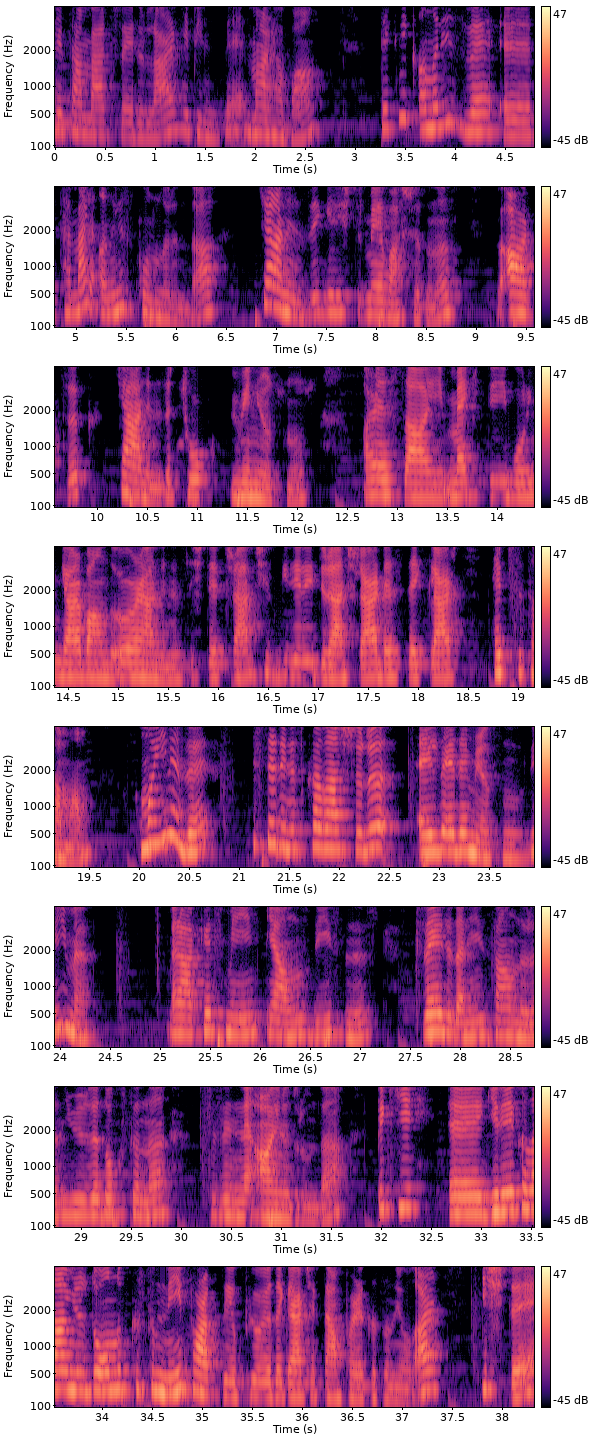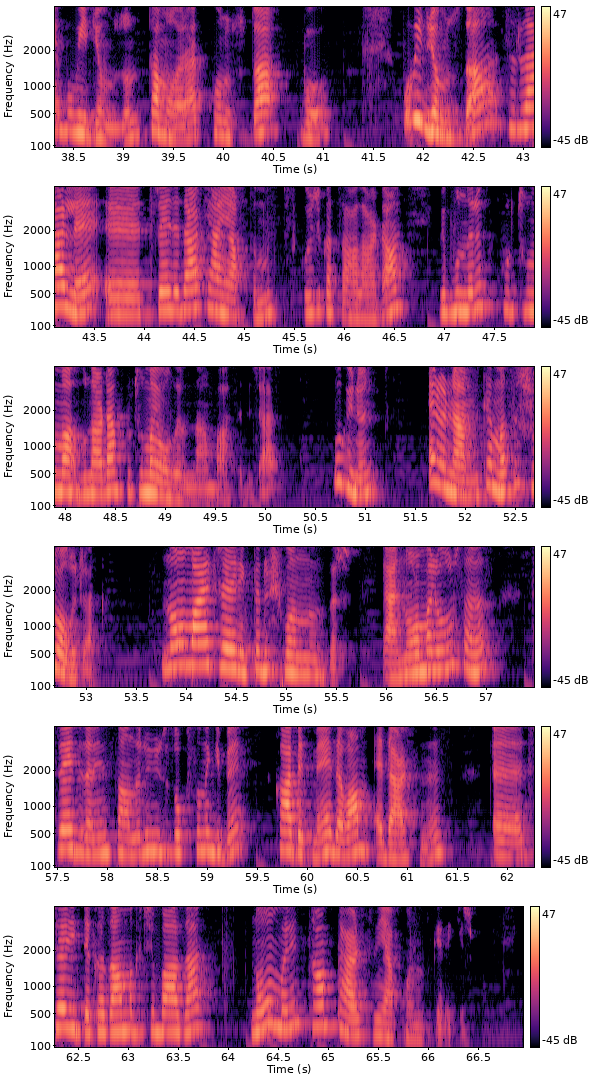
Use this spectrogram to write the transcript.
Sevgili tembel traderlar, hepinize merhaba. Teknik analiz ve e, temel analiz konularında kendinizi geliştirmeye başladınız ve artık kendinize çok güveniyorsunuz. RSI, MACD, Bollinger Bandı öğrendiniz. İşte trend çizgileri, dirençler, destekler hepsi tamam. Ama yine de istediğiniz kazançları elde edemiyorsunuz değil mi? Merak etmeyin, yalnız değilsiniz trade eden insanların %90'ı sizinle aynı durumda. Peki e, geriye kalan %10'luk kısım neyi farklı yapıyor ya da gerçekten para kazanıyorlar? İşte bu videomuzun tam olarak konusu da bu. Bu videomuzda sizlerle e, trade ederken yaptığımız psikolojik hatalardan ve bunların kurtulma bunlardan kurtulma yollarından bahsedeceğiz. Bugünün en önemli teması şu olacak. Normal trading'de düşmanınızdır. Yani normal olursanız trade eden insanların %90'ı gibi kaybetmeye devam edersiniz. E, trading'de kazanmak için bazen normalin tam tersini yapmanız gerekir.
